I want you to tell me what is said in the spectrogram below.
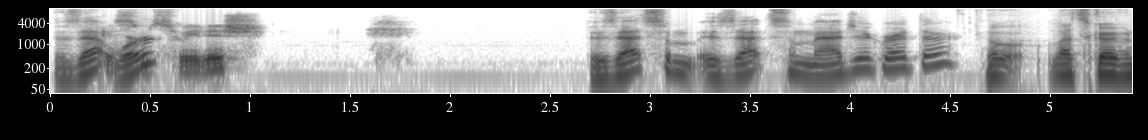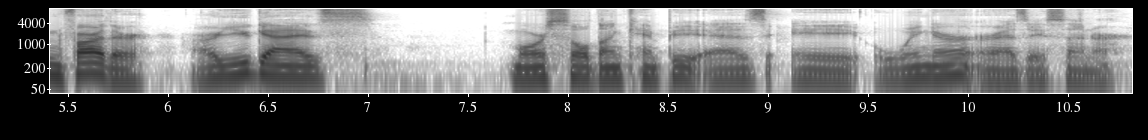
Does that work? Swedish. Is that some is that some magic right there? Well, let's go even farther. Are you guys more sold on Kempe as a winger or as a center?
